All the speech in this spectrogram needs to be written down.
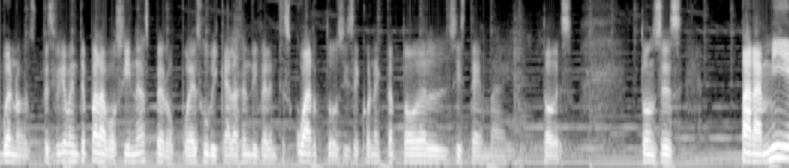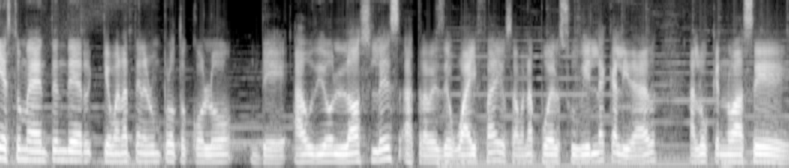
Bueno, específicamente para bocinas, pero puedes ubicarlas en diferentes cuartos y se conecta todo el sistema y todo eso. Entonces, para mí esto me da a entender que van a tener un protocolo de audio lossless a través de Wi-Fi, o sea, van a poder subir la calidad, algo que no hace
